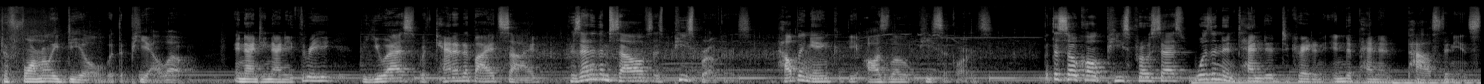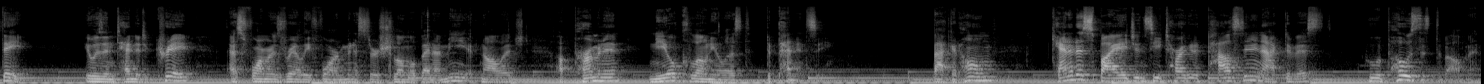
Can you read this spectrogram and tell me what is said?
to formally deal with the PLO. In 1993, the US, with Canada by its side, presented themselves as peace brokers, helping ink the Oslo Peace Accords. But the so-called peace process wasn't intended to create an independent Palestinian state. It was intended to create, as former Israeli Foreign Minister Shlomo Ben-Ami acknowledged, a permanent neo-colonialist dependency. Back at home, Canada's spy agency targeted Palestinian activists who opposed this development.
